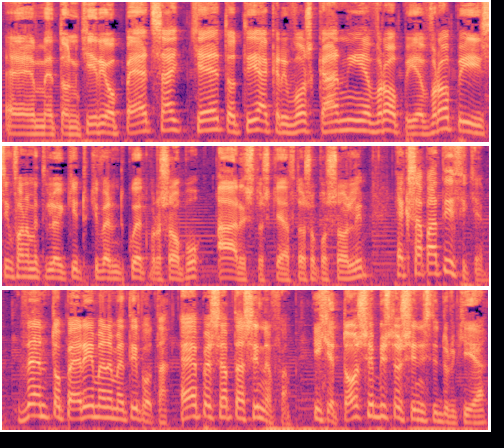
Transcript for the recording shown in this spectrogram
ε, με τον κύριο Πέτσα και το τι ακριβώς κάνει η Ευρώπη. Η Ευρώπη, σύμφωνα με τη λογική του κυβερνητικού εκπροσώπου, άριστος και αυτός όπως όλοι, εξαπατήθηκε. Δεν το περίμενε με τίποτα. Έπεσε από τα σύννεφα. Είχε τόση εμπιστοσύνη στην Τουρκία,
